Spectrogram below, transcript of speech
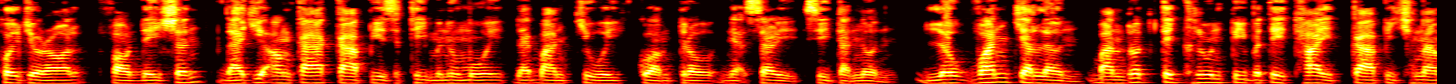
Cultural Foundation ដែលជាអង្គការការពារសិទ្ធិមនុស្សមួយដែលបានជួយគ្រប់គ្រងអ្នកស្រីស៊ីតានុនលោកវ៉ាន់ចាឡុនបានរត់គេចខ្លួនពីប្រទេសថៃកាលពីឆ្នាំ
